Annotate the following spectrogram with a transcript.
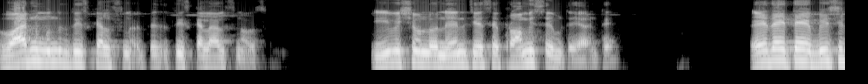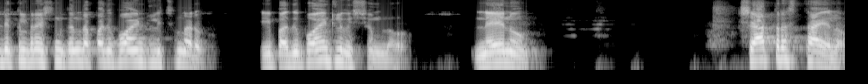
వారిని ముందుకు తీసుకెళ్ళాల్సిన తీసుకెళ్ళాల్సిన అవసరం. ఈ విషయంలో నేను చేసే ప్రామిస్ ఏమిటి అంటే ఏదైతే బీసీ డిక్లరేషన్ కింద పది పాయింట్లు ఇచ్చున్నారు ఈ పది పాయింట్ల విషయంలో నేను క్షేత్రస్థాయిలో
